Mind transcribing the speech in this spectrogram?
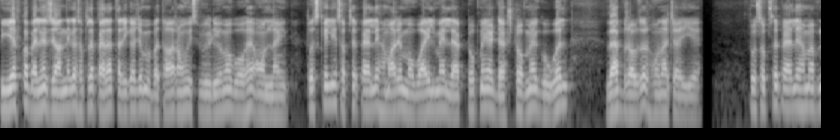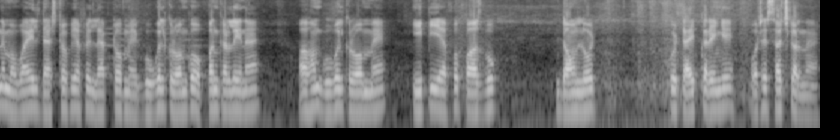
पीएफ का बैलेंस जानने का सबसे पहला तरीका जो मैं बता रहा हूँ इस वीडियो में वो है ऑनलाइन। तो इसके लिए सबसे पहले हमारे मोबाइल में, लैपटॉप में या डेस्कटॉप में गूगल वेब ब्राउज़र होना चाहिए। तो सबसे पहले हमें अपने मोबाइल, डेस्कटॉप या फिर लैपटॉप में गूगल क्रोम को ओपन कर लेना है। अब हम गूगल क्रोम में ईपीएफओ पासबुक डाउनलोड को टाइप करेंगे और इसे सर्च करना है।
